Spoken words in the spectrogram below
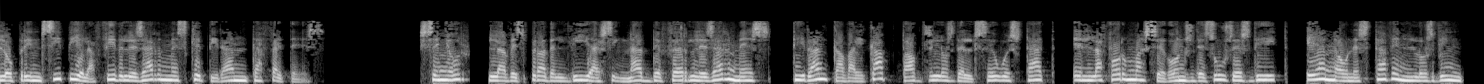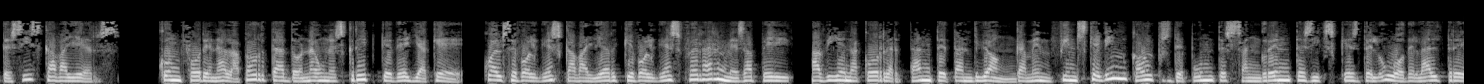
lo principi i la fi de les armes que tirant a fetes. Senyor, la vespra del dia assignat de fer les armes, tirant cavalcap tots los del seu estat, en la forma segons de sus és dit, e an on estaven los 26 cavallers. Com foren a la porta dona un escrit que deia que, qualsevolgués cavaller que volgués fer armes a pell, havien a córrer tant i tant llongament fins que vint colps de puntes sangrentes i que de l'u o de l'altre,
